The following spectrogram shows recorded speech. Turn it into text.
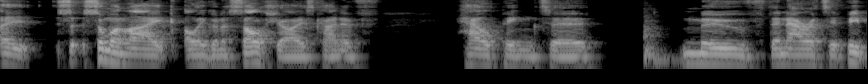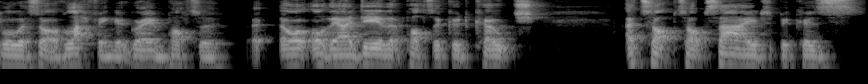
I, someone like Ole Gunnar Solskjaer is kind of helping to move the narrative. People were sort of laughing at Graham Potter uh, or, or, the idea that Potter could coach a top top side because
